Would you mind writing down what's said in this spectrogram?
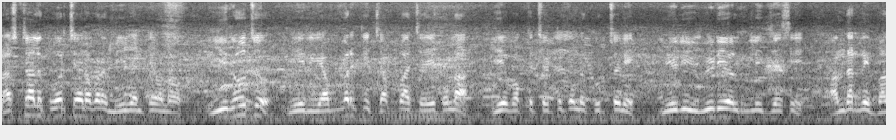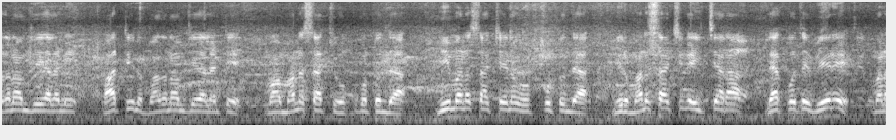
నష్టాలు కోర్చైనా కూడా మీ వెంటే ఉన్నాం ఈరోజు మీరు ఎవ్వరికి చెప్పా చేయకుండా ఏ ఒక్క చెట్టు కింద కూర్చొని మీరు ఈ వీడియోలు రిలీజ్ చేసి అందరినీ బదనాం చేయాలని పార్టీని బదనాం చేయాలంటే మా మనస్సాక్షి ఒప్పుకుంటుందా? మీ మనసాక్షి అయినా ఒప్పుకుంటుందా? మీరు మనస్సాక్షిగా ఇచ్చారా? లేకపోతే వేరే మన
